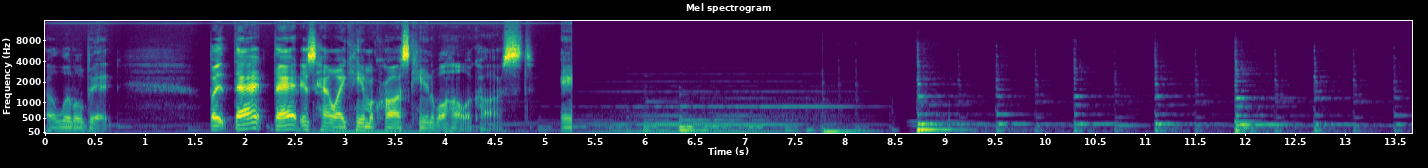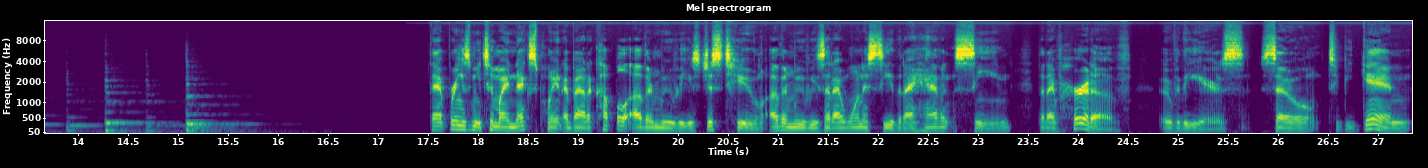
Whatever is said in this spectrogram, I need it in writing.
a little bit. But that that is how I came across Cannibal Holocaust. That brings me to my next point about a couple other movies, just two other movies that I want to see that I haven't seen, that I've heard of over the years. So, to begin,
